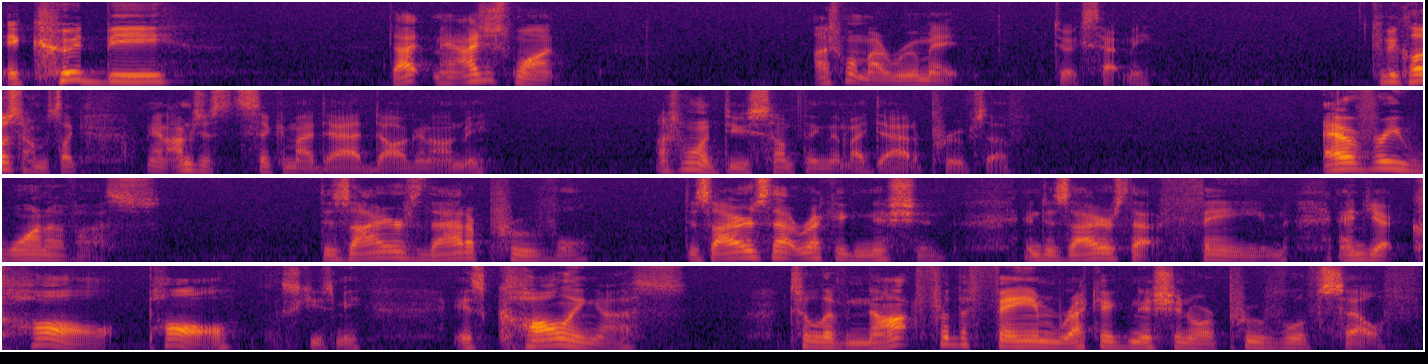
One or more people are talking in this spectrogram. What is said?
It could be that, man, I just want, I just want my roommate to accept me. It could be close to home. It's like, man, I'm just sick of my dad dogging on me. I just want to do something that my dad approves of. Every one of us desires that approval, desires that recognition, and desires that fame, and yet call Paul, excuse me, is calling us to live not for the fame, recognition, or approval of self,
